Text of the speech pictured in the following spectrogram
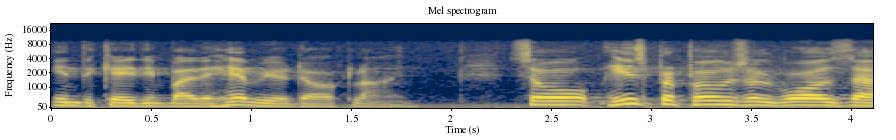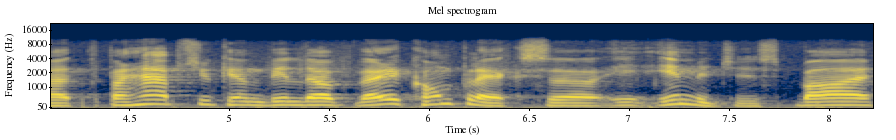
indicating by the heavier dark line. So his proposal was that perhaps you can build up very complex uh, images by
